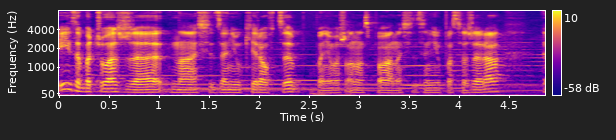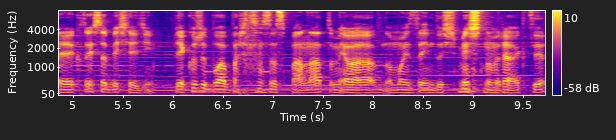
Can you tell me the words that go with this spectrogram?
i zobaczyła, że na siedzeniu kierowcy, ponieważ ona spała na siedzeniu pasażera, e, ktoś sobie siedzi. Jako, że była bardzo zaspana, to miała, no moim zdaniem, dość śmieszną reakcję,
